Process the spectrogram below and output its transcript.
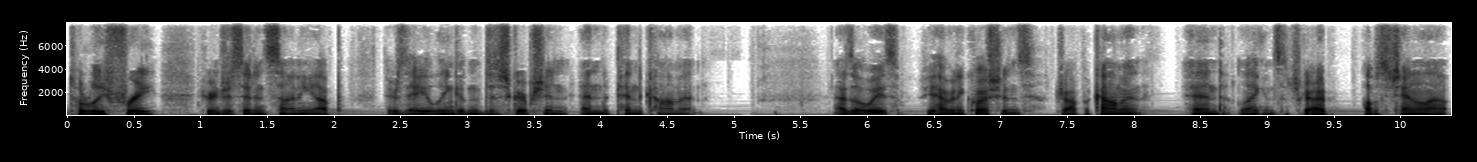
totally free. If you're interested in signing up, there's a link in the description and the pinned comment. As always, if you have any questions, drop a comment and like and subscribe. Helps the channel out,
